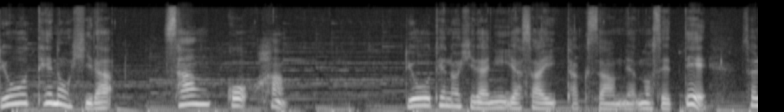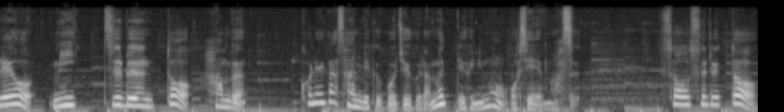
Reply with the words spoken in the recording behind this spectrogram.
両手のひら3個半。両手のひらに野菜たくさん乗せてそれを3つ分と半分。これが 350g っていうふうにも教えます。そうすると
